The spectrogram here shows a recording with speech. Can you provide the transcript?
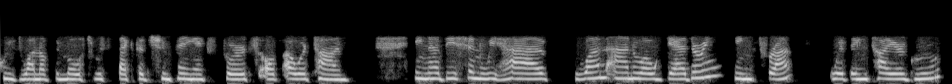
who is one of the most respected champagne experts of our time. In addition, we have one annual gathering in France with the entire group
